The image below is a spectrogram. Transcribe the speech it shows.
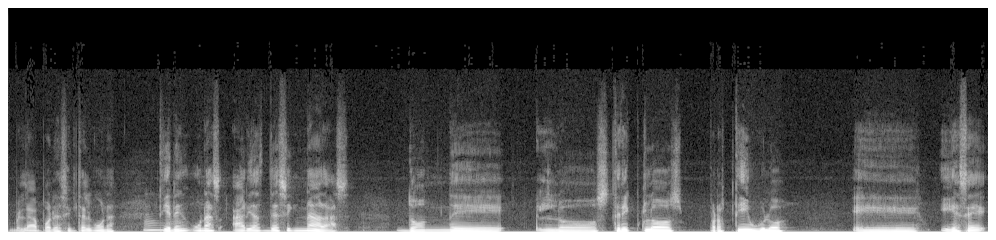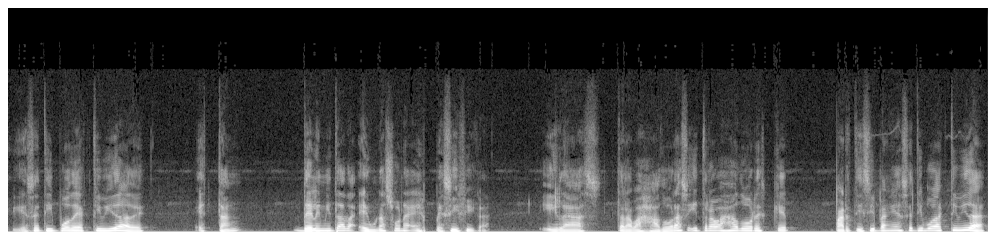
¿verdad? Por decirte algunas, Ujú. tienen unas áreas designadas donde los strip clubs, prostíbulos eh, y ese, ese tipo de actividades están delimitadas en una zona específica. Y las trabajadoras y trabajadores que participan en ese tipo de actividad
